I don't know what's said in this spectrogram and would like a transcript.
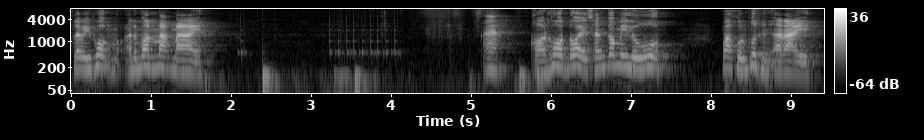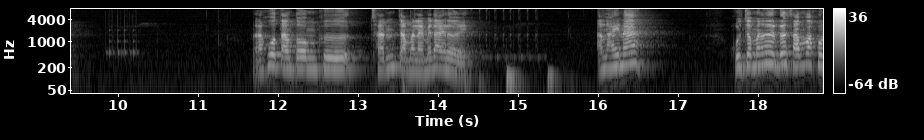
แล้วมีพวกอนิมอนมากมาย อะ ขอโทษด้วย ฉันก็ไม่รู้ ว่าคุณพูดถึงอะไรแต่พูดตามตรงคือ ฉันจำอะไรไม่ได้เลย อะไรนะ คุณจะมาเล่าด้วยซ้ำว่าคุณ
